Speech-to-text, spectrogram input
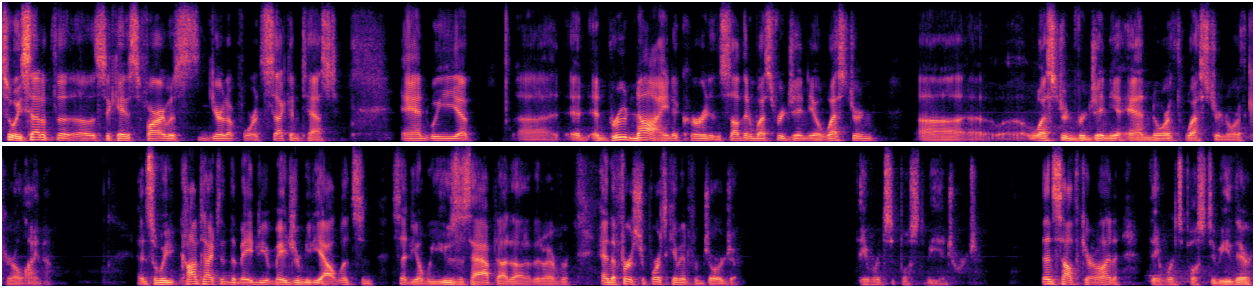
So we set up the uh, Cicada Safari was geared up for its second test, and we uh, uh, and, and, Brood Nine occurred in southern West Virginia, western uh, Western Virginia, and northwestern North Carolina. And so we contacted the major major media outlets and said, you know, we use this app, da, da, whatever. And the first reports came in from Georgia. They weren't supposed to be in Georgia. Then South Carolina, they weren't supposed to be there.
